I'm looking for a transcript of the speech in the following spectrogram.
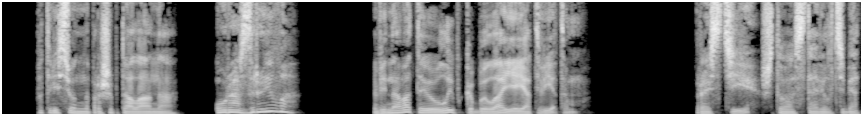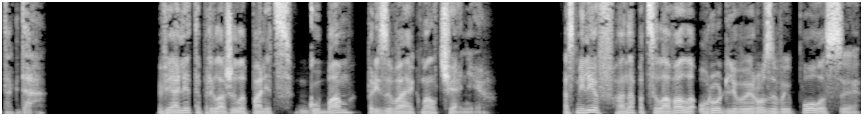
— потрясенно прошептала она. «У разрыва?» Виноватая улыбка была ей ответом. «Прости, что оставил тебя тогда». Виолетта приложила палец к губам, призывая к молчанию. Осмелев, она поцеловала уродливые розовые полосы,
